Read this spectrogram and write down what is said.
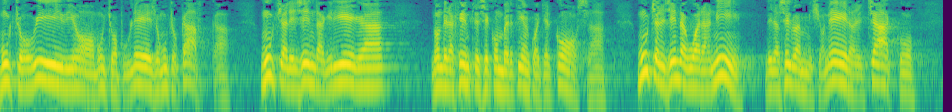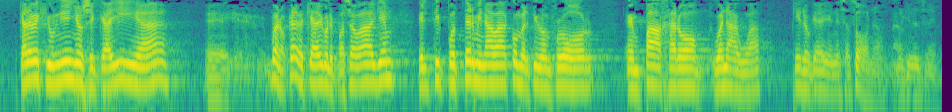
Mucho Ovidio, mucho Apuleyo, mucho Kafka, mucha leyenda griega donde la gente se convertía en cualquier cosa, mucha leyenda guaraní de la selva misionera, del Chaco. Cada vez que un niño se caía, eh, bueno, cada vez que algo le pasaba a alguien, el tipo terminaba convertido en flor, en pájaro o en agua, que es lo que hay en esa zona. imagínense.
